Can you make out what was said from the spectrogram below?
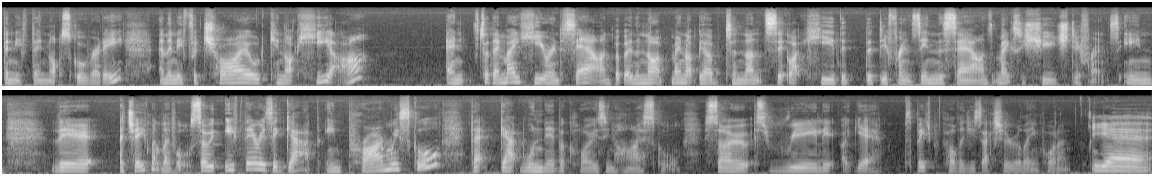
than if they're not school ready. And then if a child cannot hear, and so they may hear and sound, but they not may not be able to enunciate, like hear the, the difference in the sounds. It makes a huge difference in their achievement level. So if there is a gap in primary school, that gap will never close in high school. So it's really, uh, yeah, speech pathology is actually really important. Yeah,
